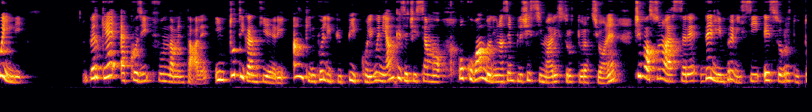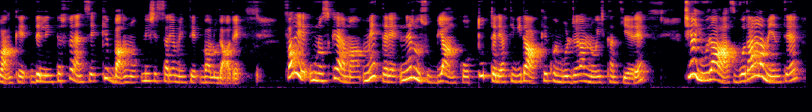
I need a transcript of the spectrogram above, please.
Quindi perché è così fondamentale? In tutti i cantieri, anche in quelli più piccoli, quindi anche se ci stiamo occupando di una semplicissima ristrutturazione, ci possono essere degli imprevisti e soprattutto anche delle interferenze che vanno necessariamente valutate. Fare uno schema, mettere nero su bianco tutte le attività che coinvolgeranno il cantiere, ci aiuta a svuotare la mente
